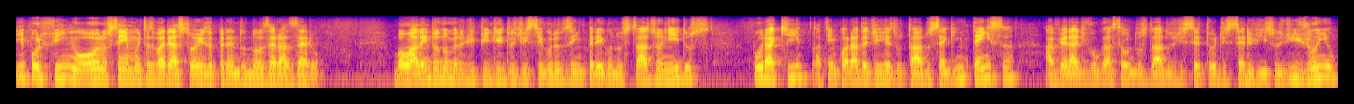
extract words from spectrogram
E por fim, o ouro sem muitas variações, operando no 0 a 0. Bom, além do número de pedidos de seguro-desemprego nos Estados Unidos, por aqui a temporada de resultados segue intensa, haverá divulgação dos dados de setor de serviços de junho,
